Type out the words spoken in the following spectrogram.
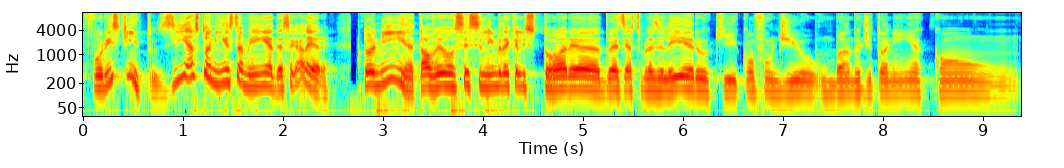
foram extintos. E as toninhas também é dessa galera. Toninha, talvez você se lembre daquela história do exército brasileiro que confundiu um bando de toninha com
